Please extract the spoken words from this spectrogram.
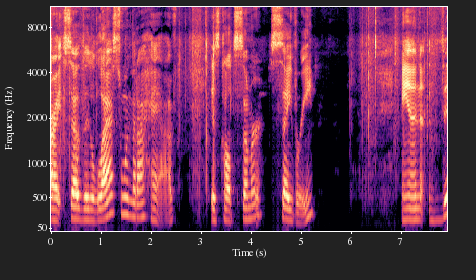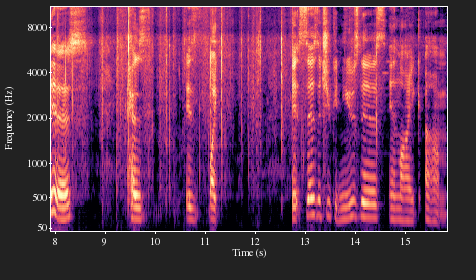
All right, so the last one that I have is called Summer Savory. And this has is like it says that you can use this in like um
